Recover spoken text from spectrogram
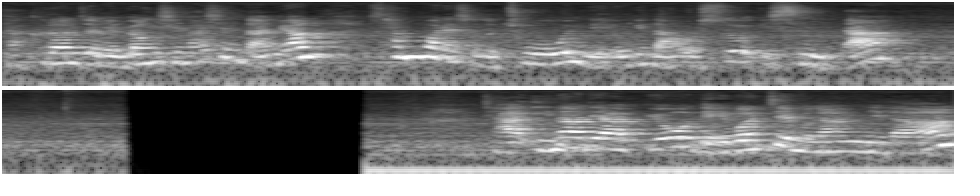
자, 그런 점에 명심하신다면 3번에서도 좋은 내용이 나올 수 있습니다. 자, 인하대학교 네 번째 문항입니다.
